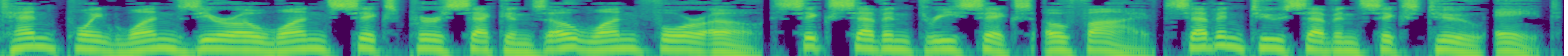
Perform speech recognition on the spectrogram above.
10.1016 per seconds 0140 6736 05 72762 8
